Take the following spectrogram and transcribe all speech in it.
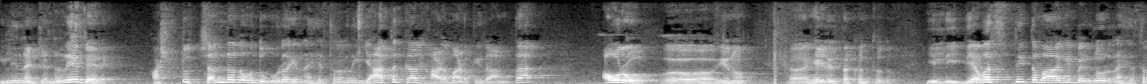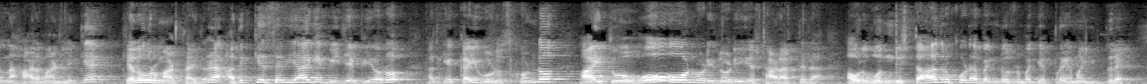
ಇಲ್ಲಿನ ಜನರೇ ಬೇರೆ. ಅಷ್ಟು ಚಂದದ ಒಂದು ಊರಿನ ಹೆಸರನ್ನು ಯಾತಕ್ಕಾಗಿ ಹಾಳು ಮಾಡ್ತೀರಾ ಅಂತ ಅವರು ಏನು ಹೇಳಿರ್ತಕ್ಕಂಥದ್ದು. ಇಲ್ಲಿ ವ್ಯವಸ್ಥಿತವಾಗಿ ಬೆಂಗಳೂರಿನ ಹೆಸರನ್ನು ಹಾಳು ಮಾಡಲಿಕ್ಕೆ ಕೆಲವರು ಮಾಡ್ತಾ ಇದ್ದಾರೆ. ಅದಕ್ಕೆ ಸರಿಯಾಗಿ ಬಿ ಜೆ ಪಿಯವರು ಅದಕ್ಕೆ ಕೈಗೂಡಿಸ್ಕೊಂಡು ಆಯಿತು, ಓ ನೋಡಿ ನೋಡಿ, ಎಷ್ಟು ಹಾಳಾಗ್ತದೆ. ಅವ್ರಿಗೆ ಒಂದಿಷ್ಟಾದರೂ ಕೂಡ ಬೆಂಗಳೂರಿನ ಬಗ್ಗೆ ಪ್ರೇಮ ಇದ್ದರೆ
